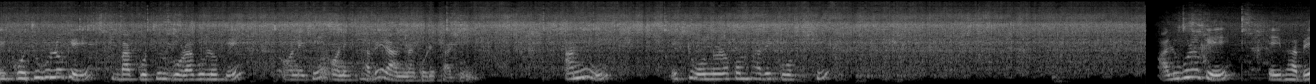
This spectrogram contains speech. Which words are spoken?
এই কচুগুলোকে বা কচুর গোড়াগুলোকে অনেকে অনেকভাবে রান্না করে থাকেন। আমি একটু অন্যরকমভাবে করছি। আলুগুলোকে এইভাবে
